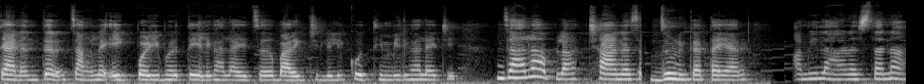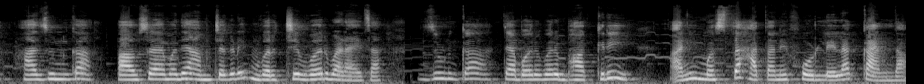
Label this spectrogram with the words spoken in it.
त्यानंतर चांगलं एक पळीभर तेल घालायचं बारीक चिरलेली कोथिंबीर घालायची. झाला आपला छान असा झुणका तयार. आम्ही लहान असताना हा झुणका पावसाळ्यामध्ये आमच्याकडे वरचे वर बनायचा. झुणका त्याबरोबर भाकरी आणि मस्त हाताने फोडलेला कांदा.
